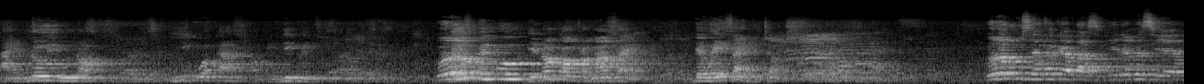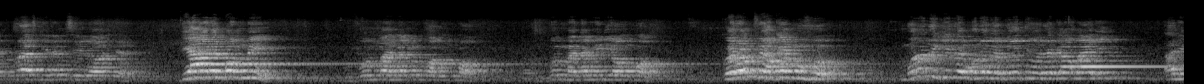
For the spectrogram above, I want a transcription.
I know you not, ye workers of iniquity. Those people did not come from outside, they were inside the church. Dia ada pom mi. Fum ma na mi pom ko. Fum ma na mi di on ko. Guru fi o ke mu fo. Mo na ki de mo na ke ti o de ka wali. Ani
